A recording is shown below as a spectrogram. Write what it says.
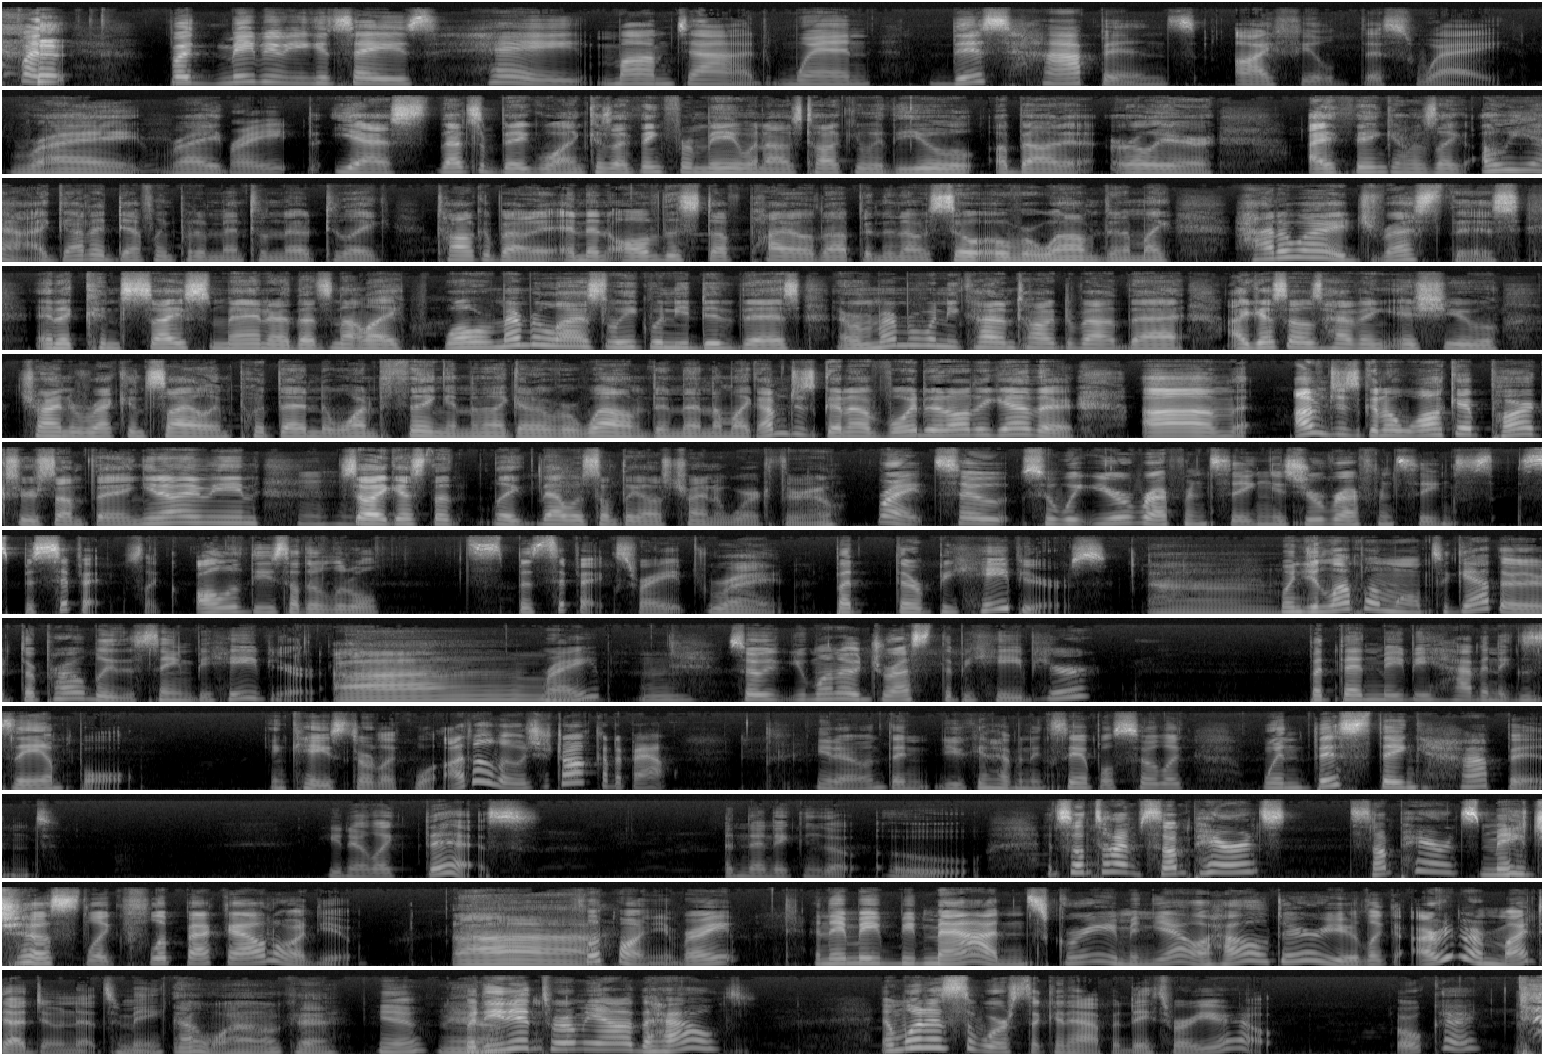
But but maybe what you could say is, "Hey, mom, dad, when this happens, I feel this way." Right, right. Right? Yes, that's a big one because I think for me, when I was talking with you about it earlier, I think I was like, oh yeah, I gotta definitely put a mental note to like talk about it. And then all of this stuff piled up, and then I was so overwhelmed. And I'm like, how do I address this in a concise manner that's not like, well, remember last week when you did this, and remember when you kind of talked about that? I guess I was having issue trying to reconcile and put that into one thing and then I got overwhelmed and then I'm like I'm just going to avoid it altogether. Um I'm just going to walk at parks or something. You know what I mean? So I guess that like that was something I was trying to work through. Right. So so what you're referencing is you're referencing s- specifics, like all of these other little specifics, right? Right. But they're behaviors. Um, When you lump them all together, they're probably the same behavior. um, Right? mm, So you want to address the behavior, but then maybe have an example in case they're like, well, I don't know what you're talking about. You know, then you can have an example. So, like, when this thing happened, you know, like this, and then they can go, oh. And sometimes some parents, some parents may just like flip back out on you, Ah. flip on you, right? And they may be mad and scream and yell, how dare you? Like, I remember my dad doing that to me. Oh wow. Okay. You know? But he didn't throw me out of the house. And what is the worst that could happen? They throw you out. Okay.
